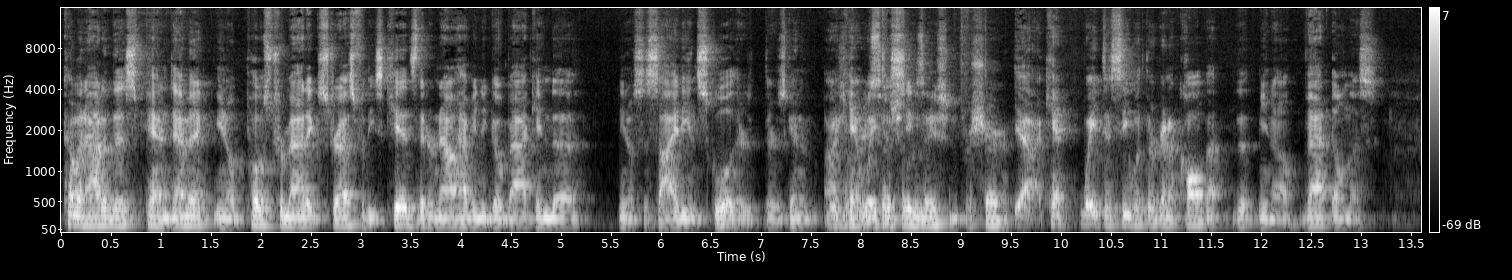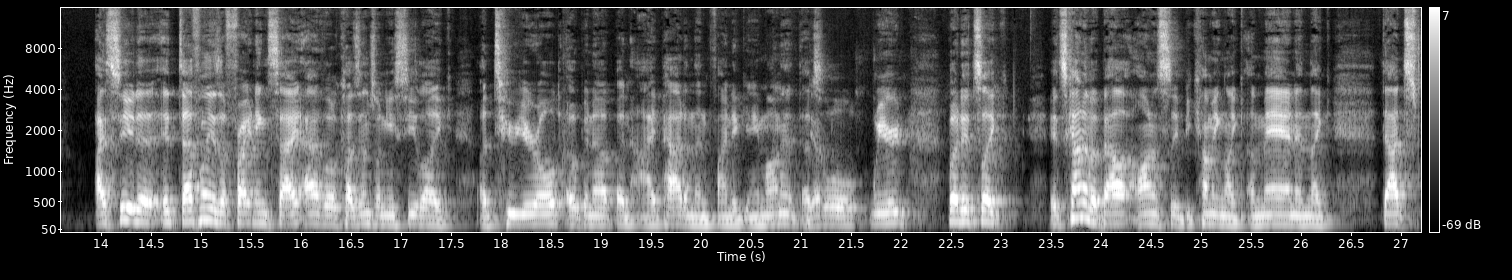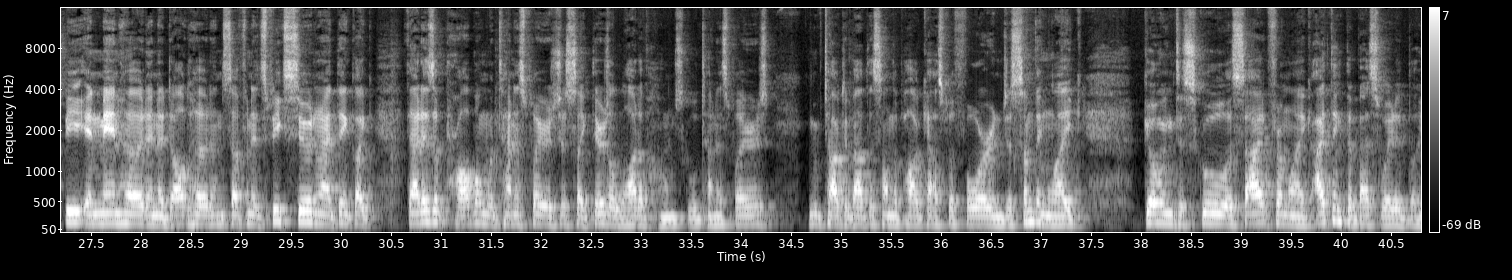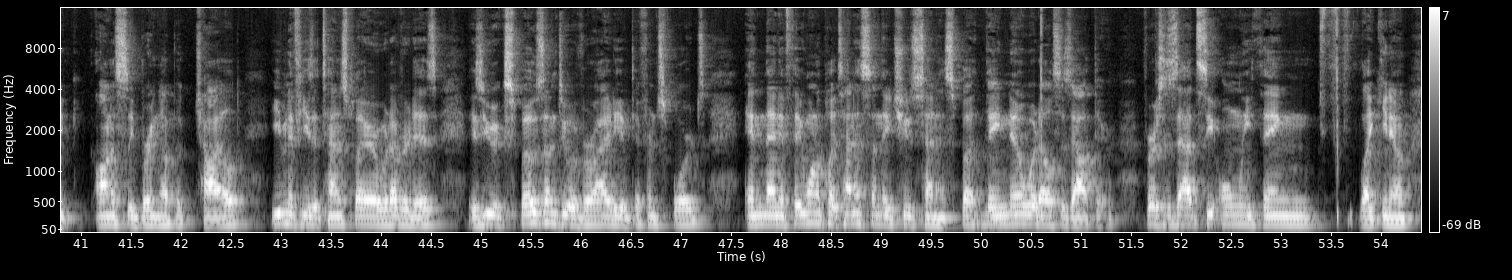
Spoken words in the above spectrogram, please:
coming out of this pandemic, you know, post traumatic stress for these kids that are now having to go back into, you know, society and school. There's, there's going to, I can't wait to see for sure. Yeah. I can't wait to see what they're going to call that, the, you know, that illness. I see it. It definitely is a frightening sight. I have little cousins. When you see like a two-year-old open up an iPad and then find a game on it, that's yep. a little weird. But it's like it's kind of about honestly becoming like a man and like that speak in manhood and adulthood and stuff and it speaks to it and i think like that is a problem with tennis players just like there's a lot of homeschool tennis players. We've talked about this on the podcast before and just something like going to school aside from like i think the best way to like honestly bring up a child even if he's a tennis player or whatever it is is you expose them to a variety of different sports and then if they want to play tennis then they choose tennis but they mm-hmm. know what else is out there versus that's the only thing like you know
